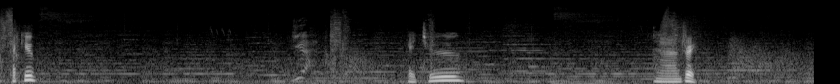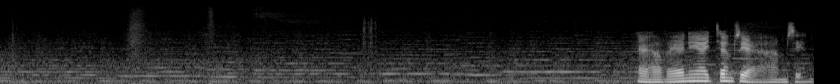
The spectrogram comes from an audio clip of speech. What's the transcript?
Attack you. Okay, two. And three. I have any items? Yeah, I'm seeing.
